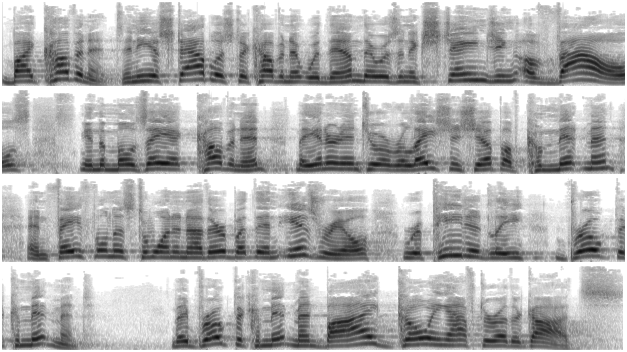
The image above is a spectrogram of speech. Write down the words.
by covenant. And he established a covenant with them. There was an exchanging of vows in the Mosaic covenant. They entered into a relationship of commitment and faithfulness to one another, but then Israel repeatedly broke the commitment. They broke the commitment by going after other gods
